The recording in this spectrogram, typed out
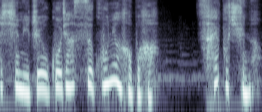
他心里只有顾家四姑娘，好不好？才不去呢！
